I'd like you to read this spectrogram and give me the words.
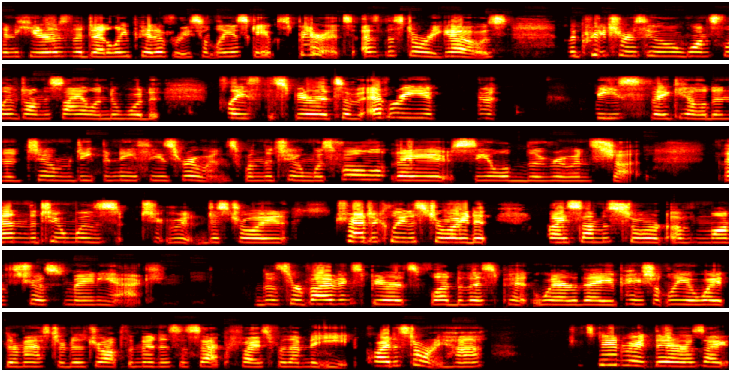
And here is the deadly pit of recently escaped spirits. As the story goes, the creatures who once lived on this island would place the spirits of every beast they killed in a tomb deep beneath these ruins. When the tomb was full, they sealed the ruins shut. Then the tomb was destroyed, tragically destroyed by some sort of monstrous maniac. The surviving spirits fled to this pit, where they patiently await their master to drop them in as a sacrifice for them to eat. Quite a story, huh? Stand right there as I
